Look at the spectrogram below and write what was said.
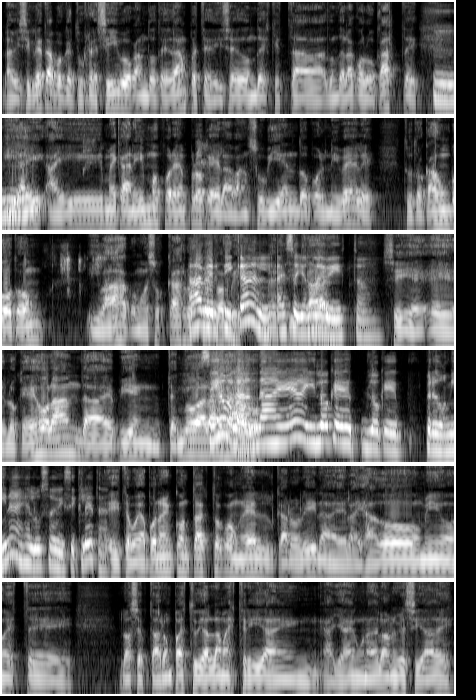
la bicicleta porque tu recibo cuando te dan pues te dice dónde es que estaba dónde la colocaste. Y hay hay mecanismos por ejemplo que la van subiendo por niveles. Tú tocas un botón y baja como esos carros ah vertical. eso yo no lo he visto. Sí eh, eh, lo que es Holanda es bien tengo sí Holanda es ahí lo que lo que predomina es el uso de bicicleta. Y te voy a poner en contacto con él Carolina. El ahijado mío este lo aceptaron para estudiar la maestría en allá en una de las universidades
